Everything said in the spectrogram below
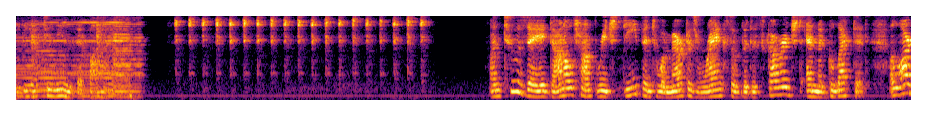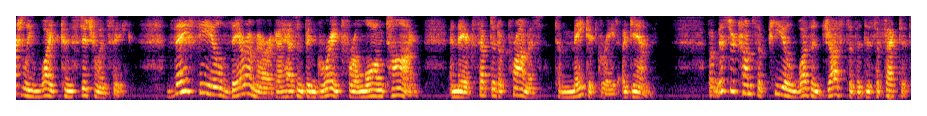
CBS 2 News at 5. On Tuesday, Donald Trump reached deep into America's ranks of the discouraged and neglected, a largely white constituency. They feel their America hasn't been great for a long time, and they accepted a promise to make it great again. But Mr. Trump's appeal wasn't just to the disaffected.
